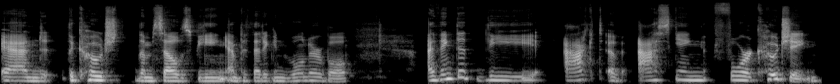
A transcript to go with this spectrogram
and the coach themselves being empathetic and vulnerable, I think that the act of asking for coaching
